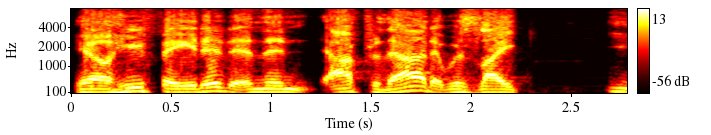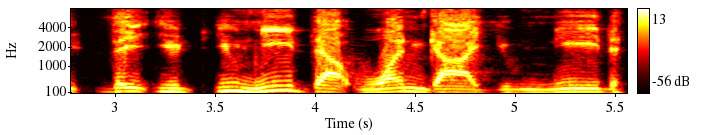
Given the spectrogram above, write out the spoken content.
you know, he faded, and then after that, it was like you they you you need that one guy. You need,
